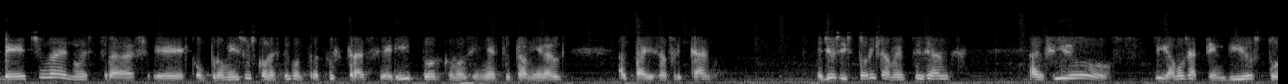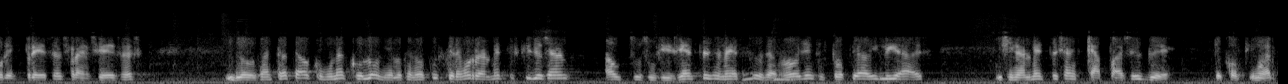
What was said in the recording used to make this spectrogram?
de hecho, uno de nuestros compromisos con este contrato es transferir todo el conocimiento también al, al país africano. Ellos históricamente se han, han sido, digamos, atendidos por empresas francesas y los han tratado como una colonia. Lo que nosotros queremos realmente es que ellos sean autosuficientes en esto, desarrollen sus propias habilidades y finalmente sean capaces de, de continuar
